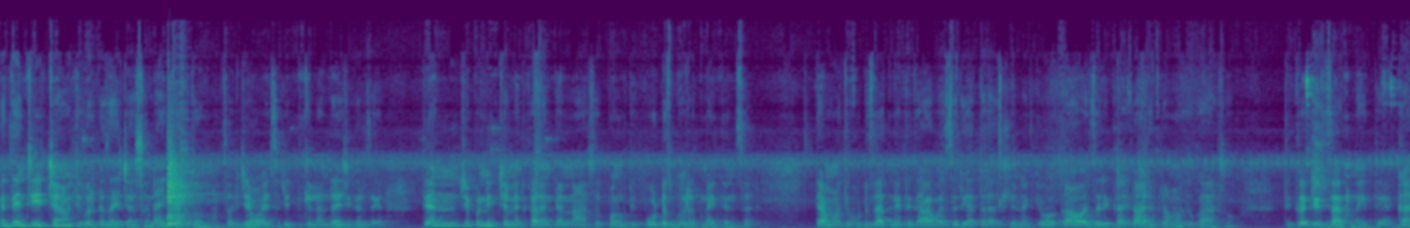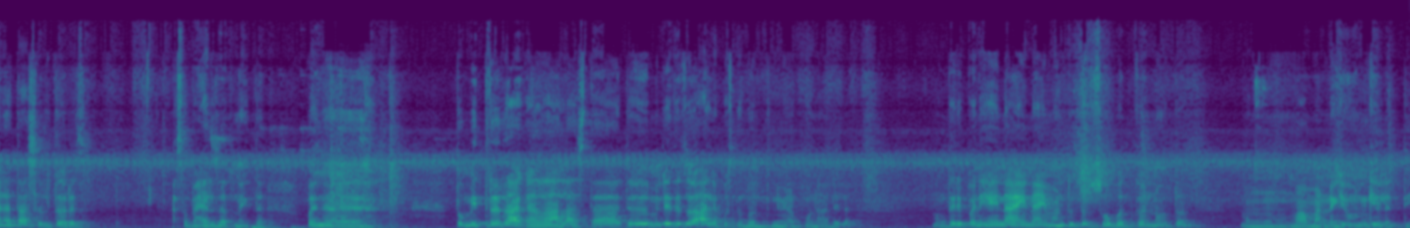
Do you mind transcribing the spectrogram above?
पण त्यांची इच्छा नव्हती बरं का जायची असं नाही केलं दोन माणसाला जेवायचं रीत केलं आणि जायची गरज आहे त्यांची पण इच्छा नाहीत कारण त्यांना असं पंक्तीत पोटच भरत नाही त्यांचं. त्यामुळे ते कुठं जात नाही तर गावात जरी यात्रा असली ना किंवा गावात जरी काय कार्यक्रम असो काय असो ते कधीच जात नाही त्या घरात असेल तरच. असं बाहेर जात नाही तर पण तो मित्र रागाला आला असता. ते म्हणजे त्याचं आल्यापासून दोन तीन वेळा फोन आलेला. मग तरी पण हे नाही नाही म्हणतो तर सोबत पण नव्हतं. मग मामांना घेऊन गेलं ते.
